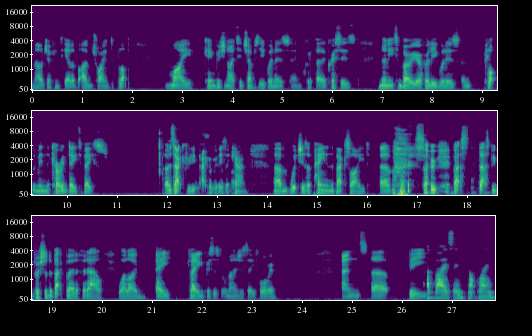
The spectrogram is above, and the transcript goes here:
merge everything together. But I'm trying to plop my Cambridge United Champions League winners and uh, Chris's Nuneaton Borough Europa League winners and plot them in the current database as accurately, accurately as I can, um, which is a pain in the backside. Um, so that's that's been pushed on the back burner for now while I'm a playing Chris's football manager say for him, and uh, b Advising, not playing.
